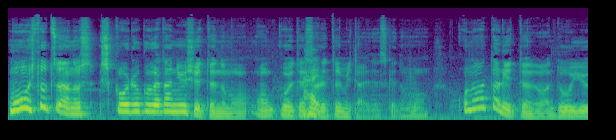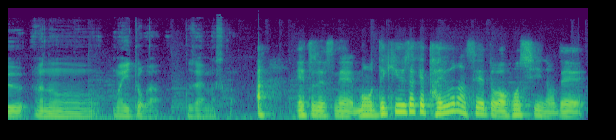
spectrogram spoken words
もう一つ、あの思考力型入試っていうのもご予定されてるみたいですけども、はい、このあたりっていうのはどういうあの、まあ、意図がございますか？あ、えっとですね、もうできるだけ多様な生徒が欲しいので、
